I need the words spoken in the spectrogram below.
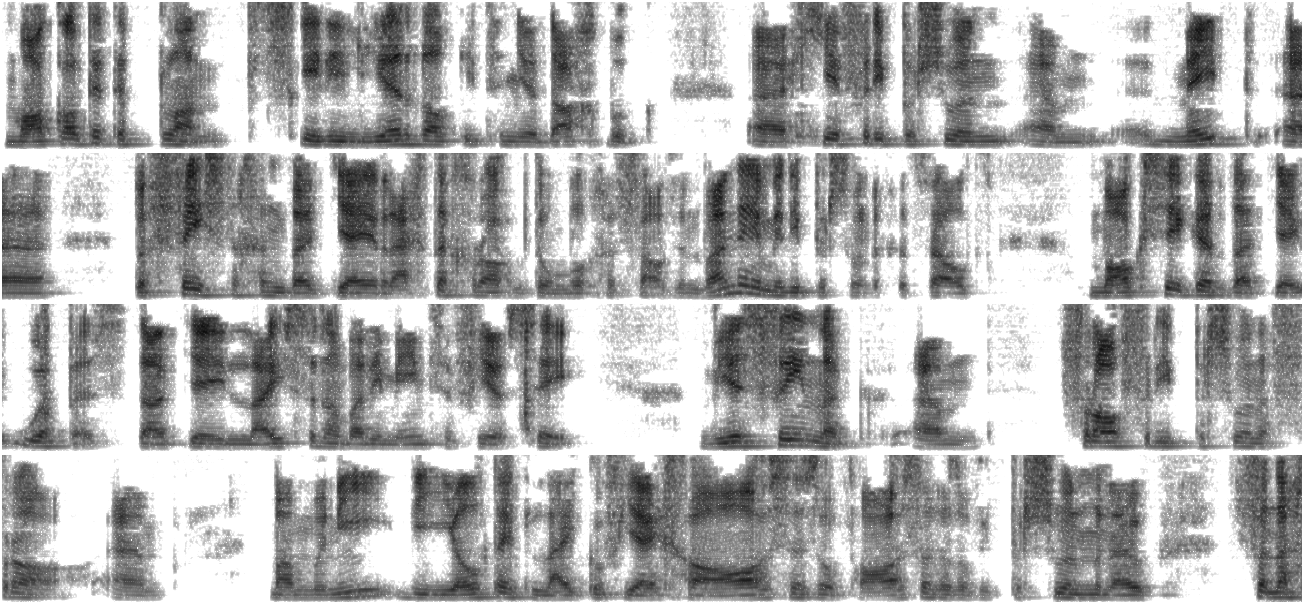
maak altyd 'n plan, skeduleer dalk iets in jou dagboek. Uh gee vir die persoon um net 'n uh, bevestiging dat jy regtig graag met hom wil gesels. En wanneer jy met die persoon gesels, maak seker dat jy oop is, dat jy luister na wat die mense vir jou sê. Wees vriendelik, um vra vir die persone vra. Um maar moenie die heeltyd lyk like of jy gehaas is of haastig is of die persoon moet nou vinnig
